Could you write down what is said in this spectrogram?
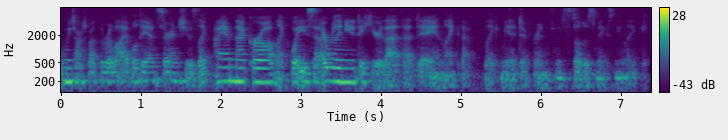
when we talked about the reliable dancer, and she was like, "I am that girl," and like what you said, I really needed to hear that that day, and like that like made a difference, and it still just makes me like.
